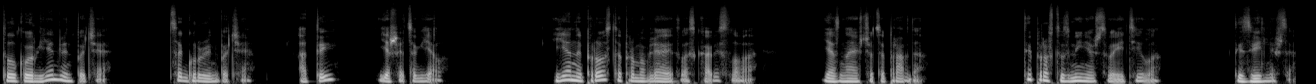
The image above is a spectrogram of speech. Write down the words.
Толкур'єн Рінпоче це гуру Рінпоче, а ти Яше Цаг'ял. Я не просто промовляю ласкаві слова, я знаю, що це правда. Ти просто змінюєш своє тіло, ти звільнишся.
